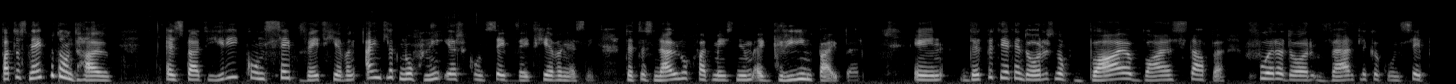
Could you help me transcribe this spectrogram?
Wat ons net moet onthou is dat hierdie konsep wetgewing eintlik nog nie eers konsep wetgewing is nie. Dit is nou nog wat mense noem 'n green paper. En dit beteken daar is nog baie baie stappe voordat daar werklike konsep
